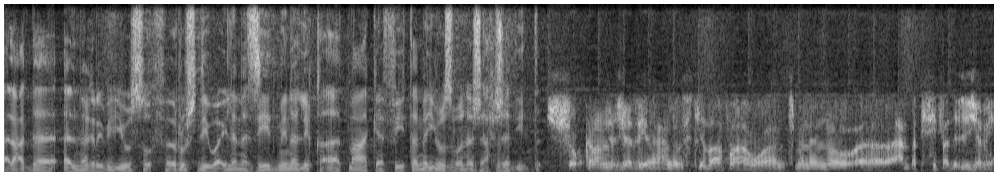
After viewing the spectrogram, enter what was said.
العداء المغربي يوسف رشدي وإلى مزيد من اللقاءات معك في تميز ونجاح جديد. شكرا جزيلا على الاستضافة ونتمنى أنه عمك استفاده للجميع.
